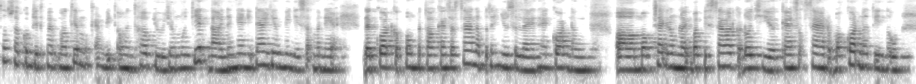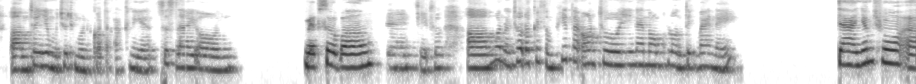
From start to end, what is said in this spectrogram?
សូមស្វាគមន៍ជាថ្មីម្ដងទៀតមកកាន់វីដេអូ interview យើងមួយទៀតដោយនៅថ្ងៃនេះដែរយើងមាននិស្សិតម្នាក់ដែលគាត់កំពុងបន្តការសិក្សានៅប្រទេសញូហ្សេឡង់ហើយគាត់នឹងមកចែករំលែកបទពិសោធន៍ក៏ដូចជាការសិក្សារបស់គាត់នៅទីនោះអញ្ចឹងយើងមកជួបជាមួយគាត់ទាំងអស់គ្នាសួស្តីអូនមេបសួរបងចាជិះសួរអឺមុននឹងចូលដល់កិច្ចសម្ភាសន៍តើអូនជួយណែនាំខ្លួនបន្តិចបានទេចាខ្ញុំឈ្មោះអឺ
